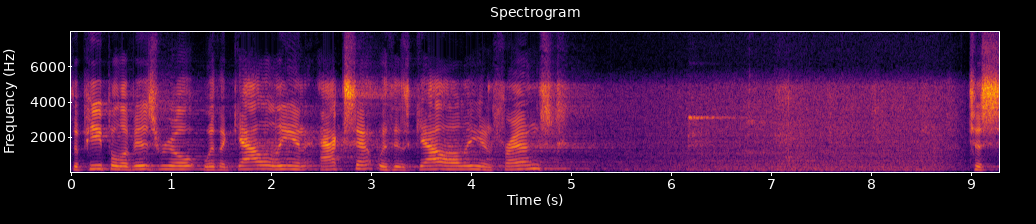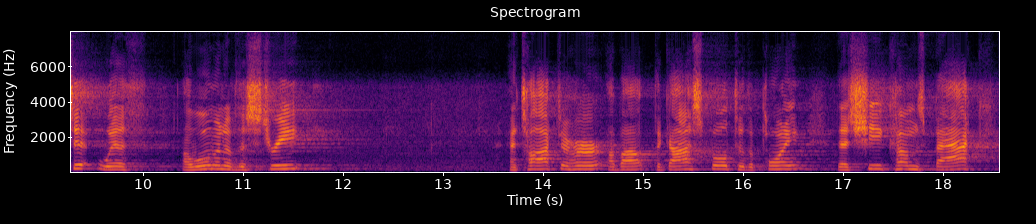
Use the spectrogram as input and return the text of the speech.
the people of Israel with a Galilean accent with his Galilean friends to sit with a woman of the street and talk to her about the gospel to the point that she comes back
